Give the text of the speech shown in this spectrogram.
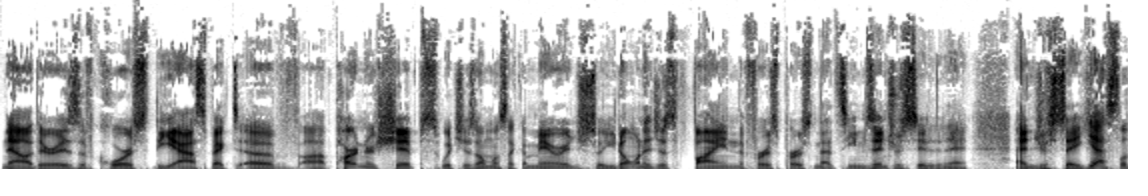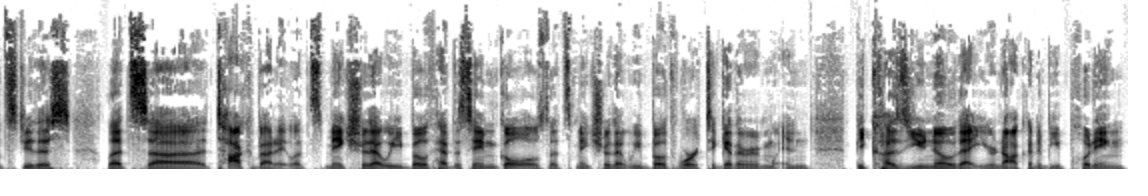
Now, there is, of course, the aspect of uh, partnerships, which is almost like a marriage. So you don't want to just find the first person that seems interested in it and just say, yes, let's do this. Let's uh, talk about it. Let's make sure that we both have the same goals. Let's make sure that we both work together. And, and because you know that you're not going to be putting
